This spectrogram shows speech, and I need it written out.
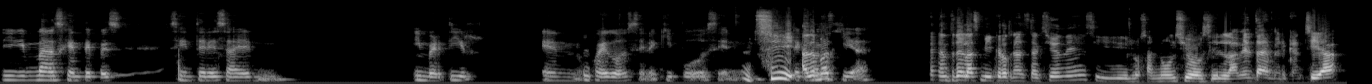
Y más gente, pues, se interesa en invertir en juegos, en equipos, en sí, tecnología. además entre las microtransacciones y los anuncios y la venta de mercancía,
